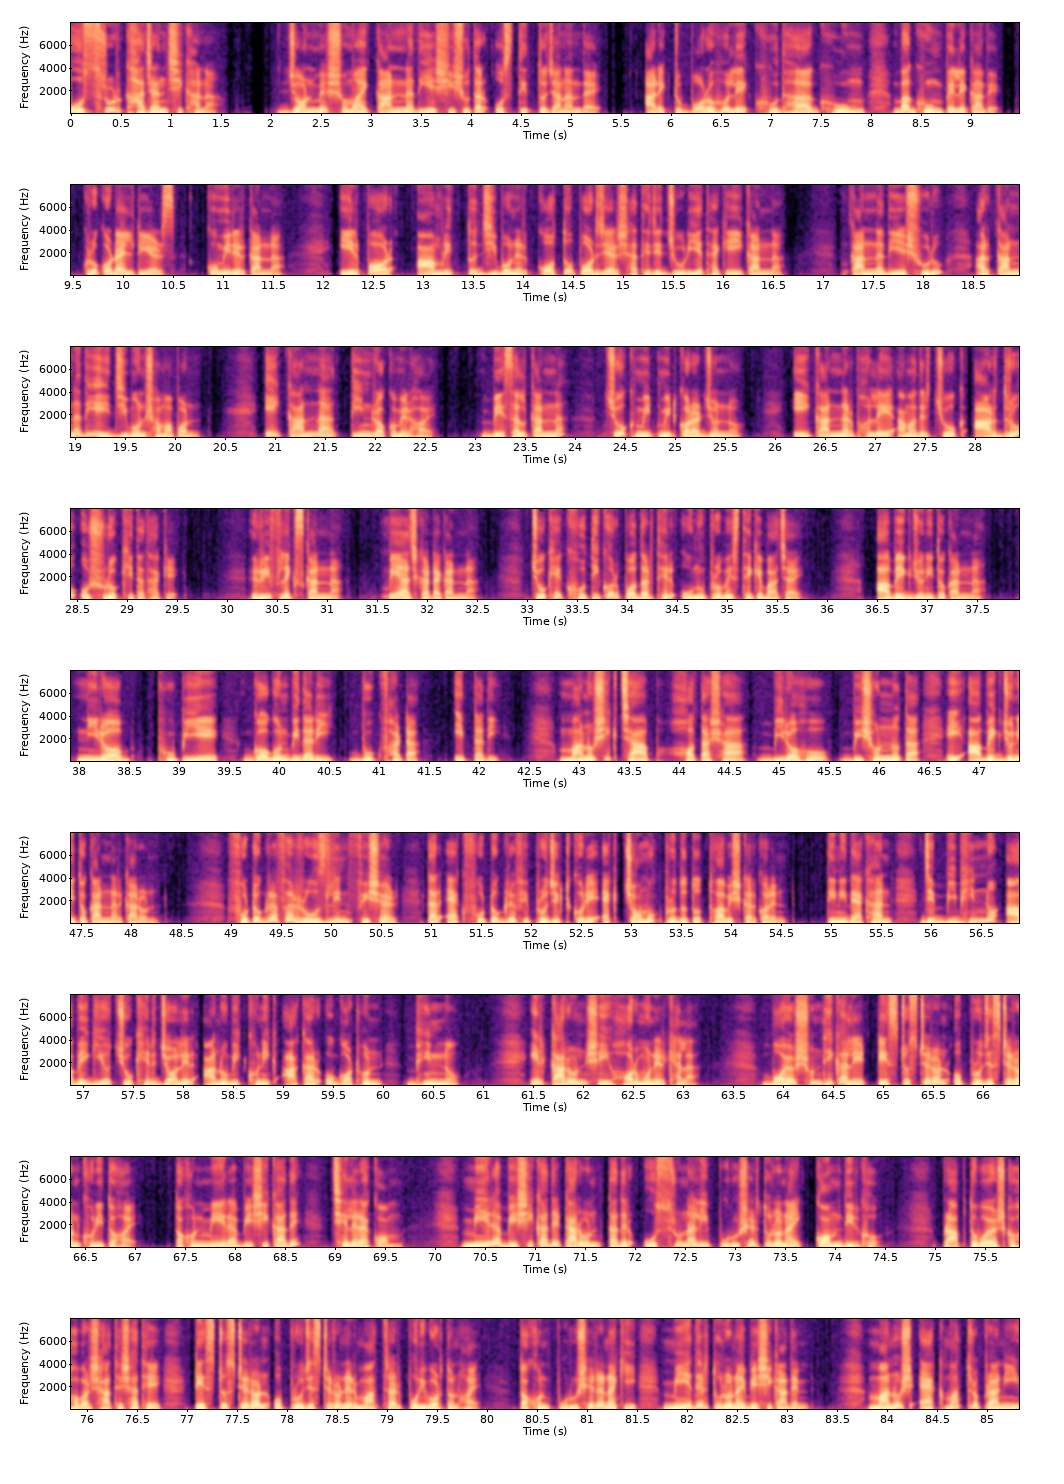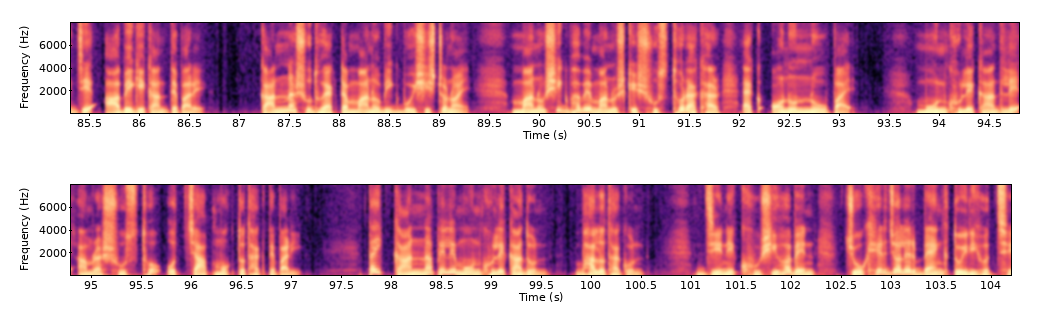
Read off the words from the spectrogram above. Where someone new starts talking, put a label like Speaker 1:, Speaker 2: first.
Speaker 1: অশ্রুর খাজাঞ্চিখানা জন্মের সময় কান্না দিয়ে শিশু তার অস্তিত্ব জানান দেয়। আর একটু বড় হলে ক্ষুধা, ঘুম বা ঘুম পেলে কাঁদে। ক্রোকোডাইল টিয়ার্স, কুমিরের কান্না। এরপর আমৃত্যু জীবনের কত পর্যায়ের সাথে যে জড়িয়ে থাকে এই কান্না। কান্না দিয়ে শুরু আর কান্না দিয়েই জীবন সমাপন। এই কান্না তিন রকমের হয়। বেসাল কান্না, চোখ মিটমিট করার জন্য। এই কান্নার ফলে আমাদের চোখ আর্দ্র ও সুরক্ষিত থাকে। রিফ্লেক্স কান্না, পেঁয়াজ কাটা কান্না, চোখে ক্ষতিকর পদার্থের অনুপ্রবেশ থেকে বাঁচায়, আবেগজনিত কান্না, নীরব, ফুপিয়ে, গগনবিদারি, বুক ফাটা ইত্যাদি। মানসিক চাপ, হতাশা, বিরহ বিষণ্নতা এই আবেগজনিত কান্নার কারণ। ফটোগ্রাফার রোজলিন ফিশার তার এক ফটোগ্রাফি প্রজেক্ট করে এক চমকপ্রদ তথ্য আবিষ্কার করেন। তিনি দেখান যে বিভিন্ন আবেগীয় চোখের জলের আণবিক্ষণিক আকার ও গঠন ভিন্ন। এর কারণ সেই হরমোনের খেলা। বয়ঃসন্ধিকালে টেস্টোস্টেরন ও প্রোজেস্টেরন খরিত হয়। তখন মেয়েরা বেশি কাঁদে, ছেলেরা কম। মেয়েরা বেশি কাঁদের কারণ তাদের অশ্রুনালী পুরুষের তুলনায় কম দীর্ঘ। প্রাপ্তবয়স্ক হবার সাথে সাথে টেস্টোস্টেরন ও প্রোজেস্টেরনের মাত্রার পরিবর্তন হয়। তখন পুরুষেরা নাকি মেয়েদের তুলনায় বেশি কাঁদেন। মানুষ একমাত্র প্রাণী যে আবেগে কাঁদতে পারে। কান্না শুধু একটা মানবিক বৈশিষ্ট্য নয়, মানসিকভাবে মানুষকে সুস্থ রাখার এক অনন্য উপায়। মন খুলে কাঁদলে আমরা সুস্থ ও চাপমুক্ত থাকতে পারি। তাই কান্না পেলে মন খুলে কাঁদুন, ভালো থাকুন। জেনে খুশি হবেন চোখের জলের ব্যাংক তৈরি হচ্ছে।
